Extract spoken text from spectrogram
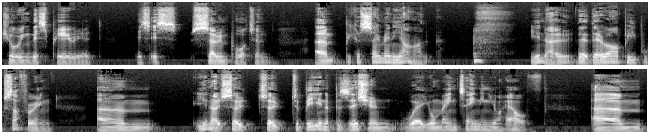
during this period is is so important um, because so many aren't. you know, there there are people suffering. Um, you know, so so to be in a position where you're maintaining your health, um,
